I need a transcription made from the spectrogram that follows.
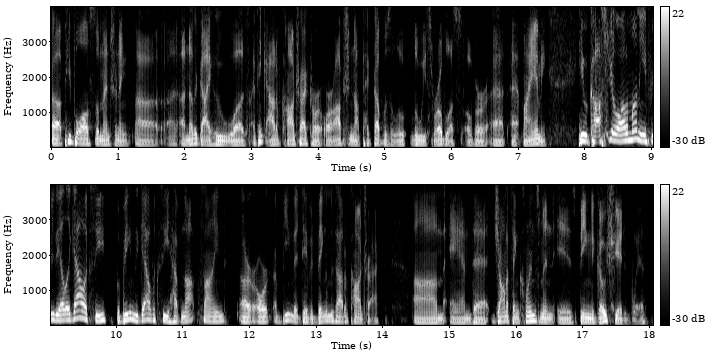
Uh, people also mentioning uh, another guy who was, I think, out of contract or, or option not picked up was Lu- Luis Robles over at, at Miami. He would cost you a lot of money if you're the LA Galaxy, but being the Galaxy have not signed, or, or being that David Bingham is out of contract, um, and that Jonathan Klinsmann is being negotiated with,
